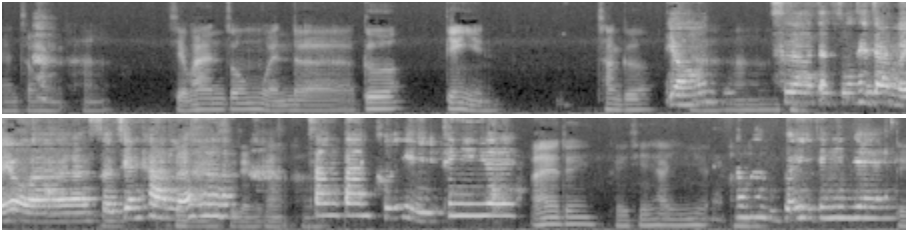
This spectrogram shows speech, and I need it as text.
欢中文啊，喜欢中文的歌、电影。唱歌有，是啊，但是现在没有了，时间看了。时间看。上班可以听音乐。哎，对，可以听一下音乐。上班可以听音乐。对，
